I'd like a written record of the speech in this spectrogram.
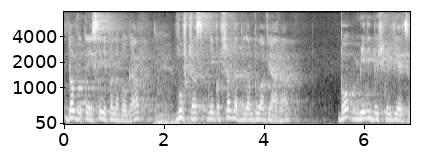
dowód na istnienie Pana Boga, wówczas niepotrzebna by nam była wiara, bo mielibyśmy wiedzę.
